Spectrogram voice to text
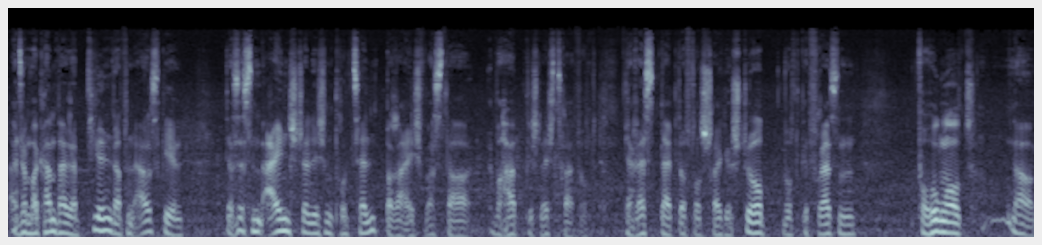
Also man kann bei Reptilien davon ausgehen, das ist im einstelligen Prozentbereich, was da überhaupt geschlechtsreif wird. Der Rest bleibt auf der Strecke, stirbt, wird gefressen, verhungert, ja,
